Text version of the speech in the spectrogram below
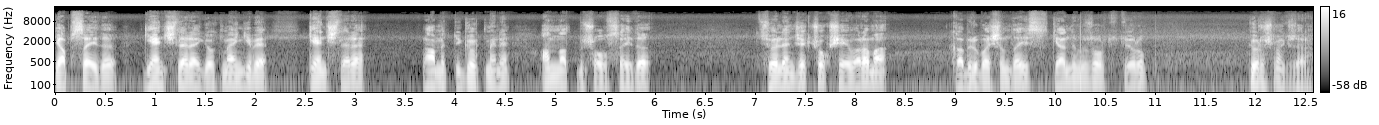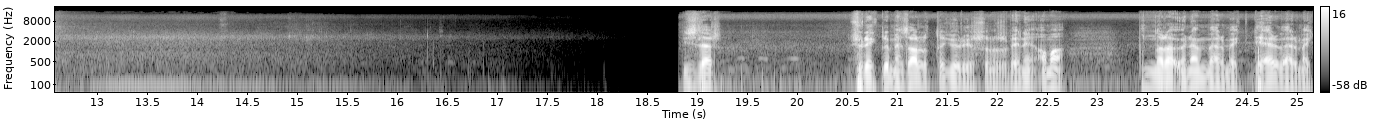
yapsaydı gençlere, Gökmen gibi gençlere rahmetli Gökmen'i anlatmış olsaydı. Söylenecek çok şey var ama kabir başındayız. Kendimi zor tutuyorum. Görüşmek üzere. Bizler sürekli mezarlıkta görüyorsunuz beni ama bunlara önem vermek, değer vermek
